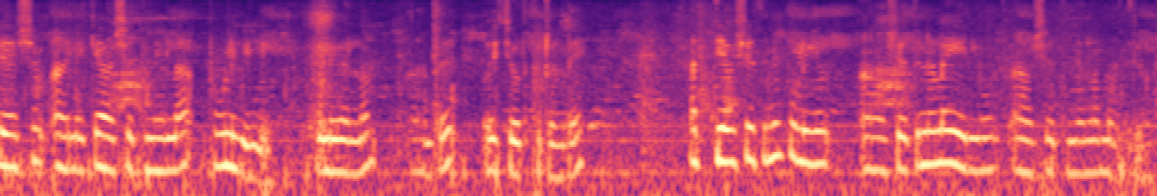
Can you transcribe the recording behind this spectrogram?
ശേഷം അതിലേക്ക് ആവശ്യത്തിനുള്ള പുളിയില്ലേ? പുളിവെള്ളം അത് ഒഴിച്ചു കൊടുത്തിട്ടുണ്ട്. അത്യാവശ്യത്തിന് പുളിയും ആവശ്യത്തിനുള്ള എരിവും ആവശ്യത്തിനുള്ള മധുരവും.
